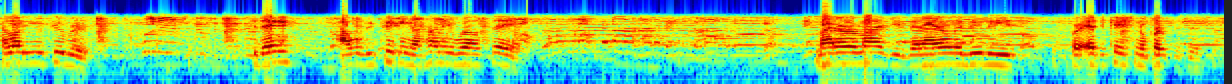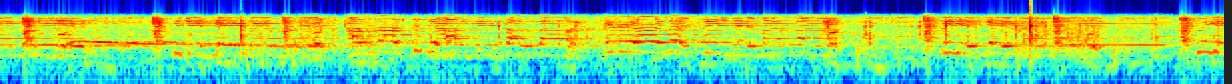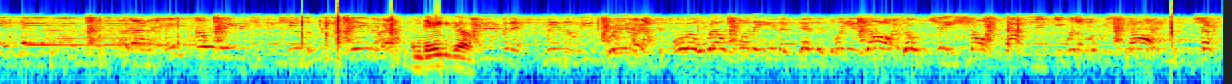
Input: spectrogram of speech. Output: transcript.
Hello YouTubers. Today I will be picking a Honeywell safe. Might I remind you that I only do these for educational purposes. And there you go. Desert playing dog. Dope J Shaw, Stop Shaky with a Louis Scar.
